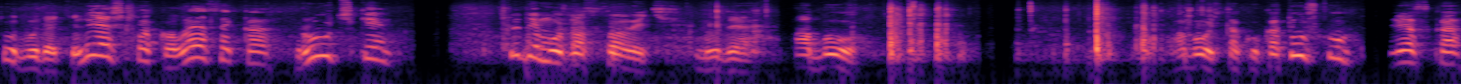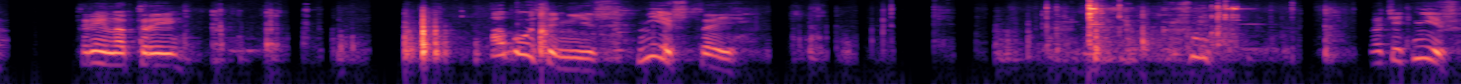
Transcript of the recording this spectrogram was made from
Тут буде тілешка, колесика, ручки. Сюди можна ставити буде або, або ось таку катушку леска 3 на 3 Або ось ніж. Ніж цей. Зараз покажу. Значить, ніж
